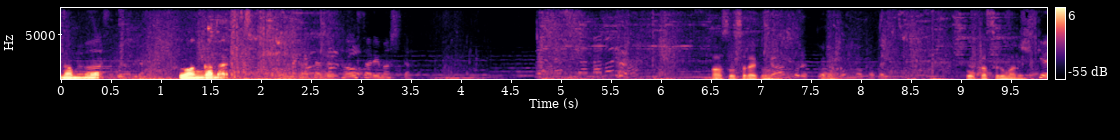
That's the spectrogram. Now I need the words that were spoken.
何も不安がない。味方が倒されました。ファーストストライクの消化するまで危。険。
